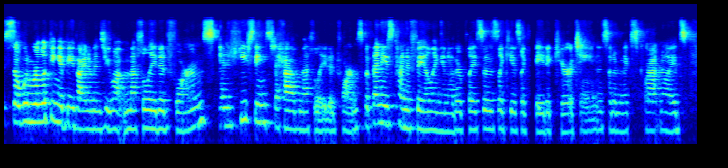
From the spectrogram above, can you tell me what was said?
so when we're looking at b vitamins you want methylated forms. And he seems to have methylated forms but then he's kind of failing in other places. Like he has like beta carotene instead of mixed carotenoids.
